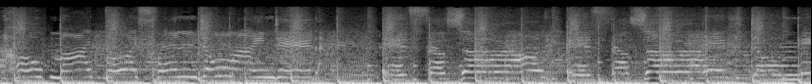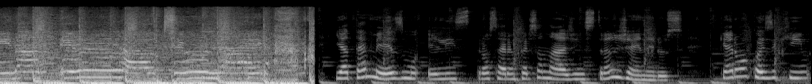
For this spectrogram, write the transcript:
I hope my boyfriend don't mind it. E até mesmo eles trouxeram personagens transgêneros, que era uma coisa que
